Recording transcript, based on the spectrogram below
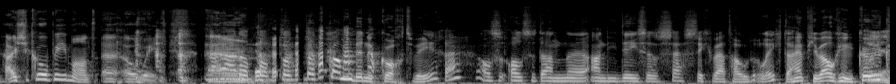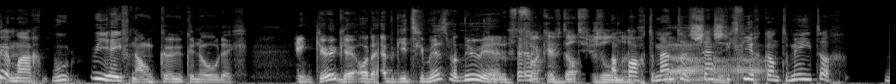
huisje kopen iemand. Eh, oh, wait. Nou, ja, Ehm, dat, dat, dat, dat kan binnenkort weer. Hè? Als, als het aan, eh, aan die D66-wethouder ligt, dan heb je wel geen keuken. Oh, ja. Maar hoe, wie heeft nou een keuken nodig? in keuken? Oh, daar heb ik iets gemist. Wat nu weer? de fuck heeft dat verzonnen? Appartementen, Ja. 60 vierkante meter. 350.000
